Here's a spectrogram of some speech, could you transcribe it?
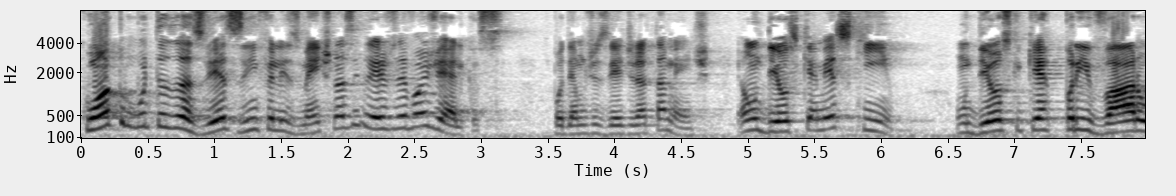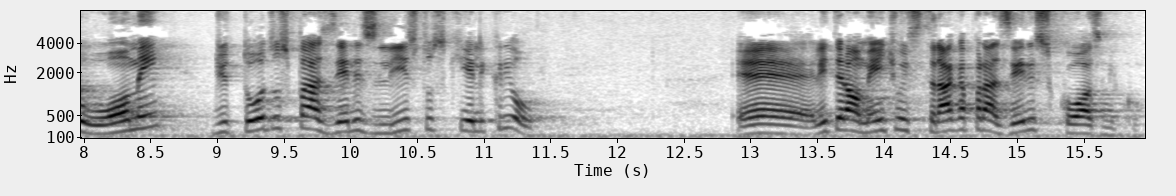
quanto muitas das vezes, infelizmente, nas igrejas evangélicas podemos dizer diretamente. É um Deus que é mesquinho, um Deus que quer privar o homem de todos os prazeres lícitos que ele criou. É literalmente um estraga-prazeres cósmico,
